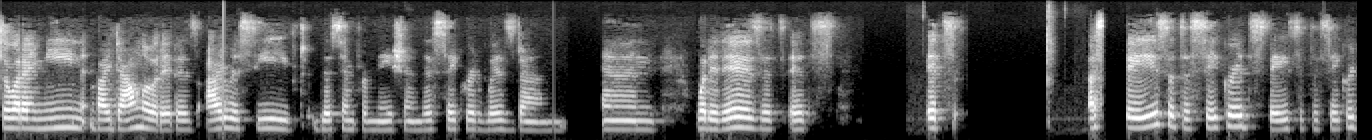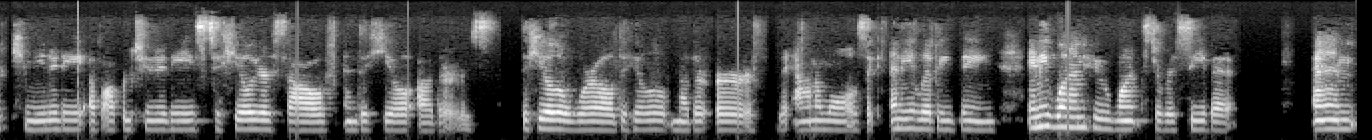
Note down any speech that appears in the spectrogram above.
So, what I mean by downloaded is I received this information, this sacred wisdom, and what it is, it's it's it's a space, it's a sacred space, it's a sacred community of opportunities to heal yourself and to heal others to heal the world, to heal Mother Earth, the animals, like any living thing, anyone who wants to receive it. And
